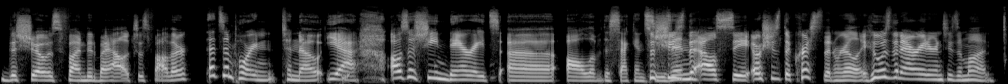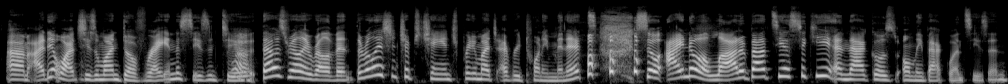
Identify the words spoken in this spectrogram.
this show is funded by Alex's father. That's important to note. Yeah. Also, she narrates uh, all of the second So season. she's the LC, or she's the Kristen, really. Who was the narrator in season one? Um, I didn't watch season one, dove right into season two. Wow. That was really irrelevant. The relationships change pretty much every 20 minutes. so I know a lot about Siesta Key, and that goes only back one season.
